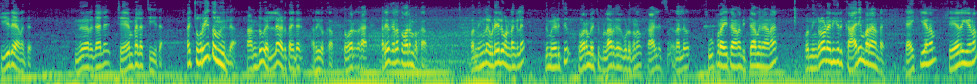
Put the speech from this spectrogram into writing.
ചീരയാണിത്. എന്ന് പറഞ്ഞാൽ ചേമ്പല ചീര അത് ചൊറിയത്തൊന്നുമില്ല. തണ്ടും എല്ലാം എടുത്ത് അതിന്റെ കറി വെക്കാം. തോരൻ കറി വെക്കല്ല തോരൻ വെക്കാം. അപ്പം നിങ്ങൾ എവിടെയെങ്കിലും ഉണ്ടെങ്കിൽ ഇത് മേടിച്ച് തോരൻ വെച്ച് പിള്ളേർക്കൊക്കെ കൊടുക്കണം. കാൽ നല്ല സൂപ്പർ ഐറ്റാണ് വിറ്റാമിനാണ് അപ്പോൾ നിങ്ങളോട് എനിക്കൊരു കാര്യം പറയാനുണ്ട്. ലൈക്ക് ചെയ്യണം ഷെയർ ചെയ്യണം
